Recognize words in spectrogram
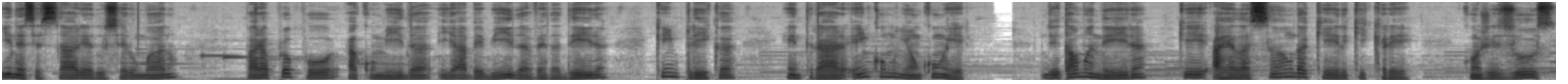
e necessária do ser humano para propor a comida e a bebida verdadeira que implica entrar em comunhão com Ele de tal maneira que a relação daquele que crê com Jesus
